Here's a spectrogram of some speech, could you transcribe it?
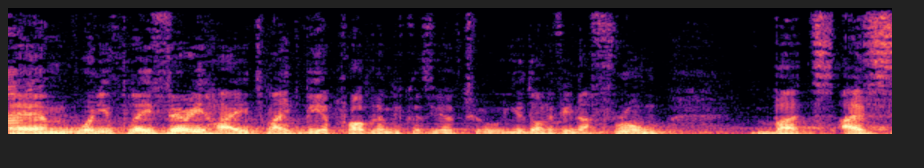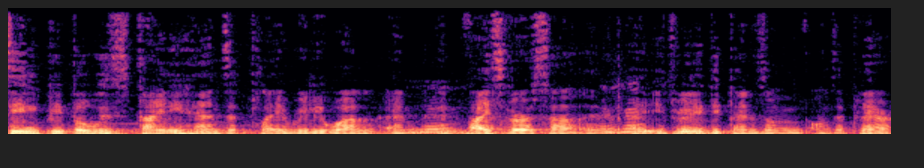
Um, when you play very high, it might be a problem because you have to you don't have enough room. But I've seen people with tiny hands that play really well, and, Mm-hmm. and vice versa. Uh, I- it really depends on, on the player.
